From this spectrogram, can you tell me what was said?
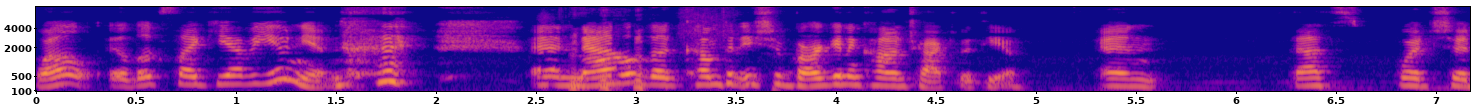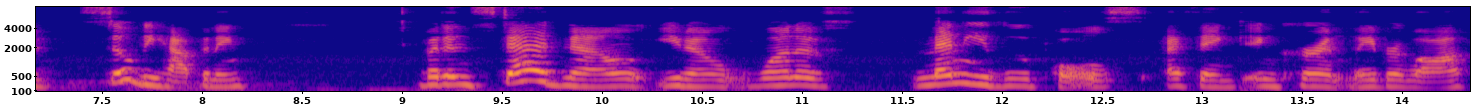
"Well, it looks like you have a union, and now the company should bargain a contract with you." And that's what should still be happening. But instead, now you know one of many loopholes I think in current labor law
